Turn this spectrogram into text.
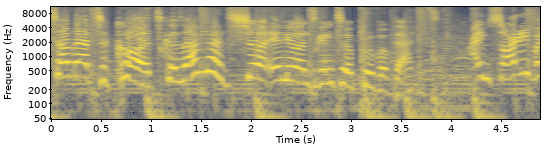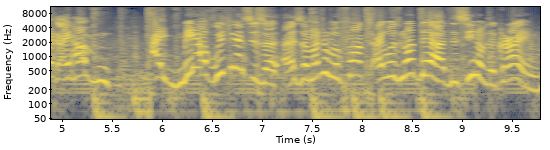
Tell that to court, because I'm not sure anyone's going to approve of that. I'm sorry, but I have. I may have witnesses. As a matter of fact, I was not there at the scene of the crime.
